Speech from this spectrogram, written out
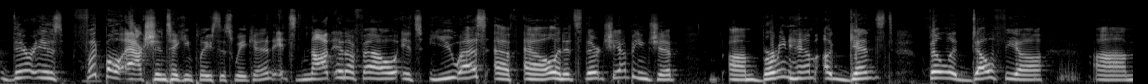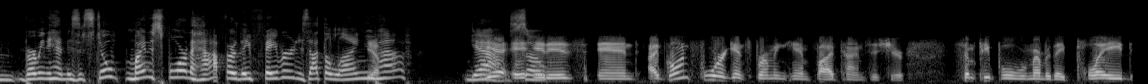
there is football action taking place this weekend. It's not NFL. It's USFL, and it's their championship. Um, Birmingham against Philadelphia. Um, Birmingham is it still minus four and a half? Are they favored? Is that the line you Yep. have? Yeah. it, so it is. And I've gone four against Birmingham five times this year. Some people remember they played,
